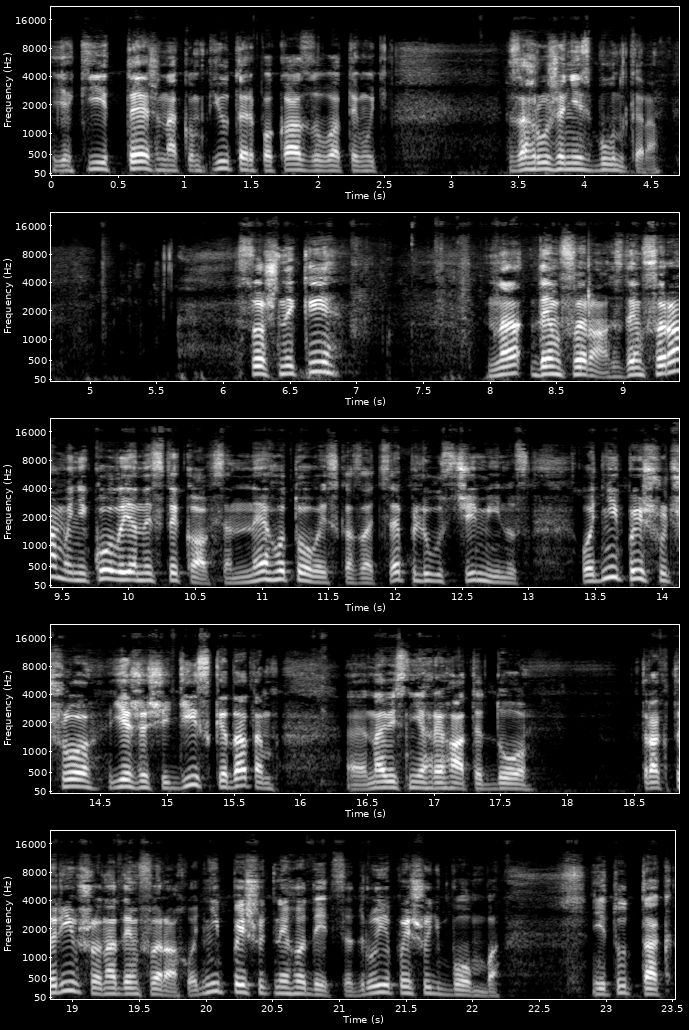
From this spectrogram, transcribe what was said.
які теж на комп'ютер показуватимуть загруженість бункера. Сошники на демпферах. З демпферами ніколи я не стикався. Не готовий сказати, це плюс чи мінус. Одні пишуть, що є же ще диски, да, там е, навісні агрегати до тракторів, що на демпферах. Одні пишуть не годиться, другі пишуть бомба. І тут так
